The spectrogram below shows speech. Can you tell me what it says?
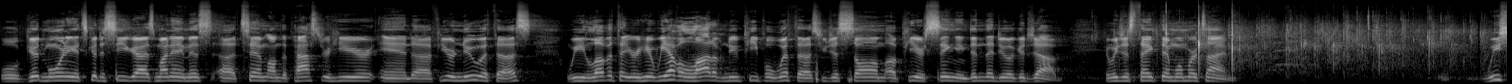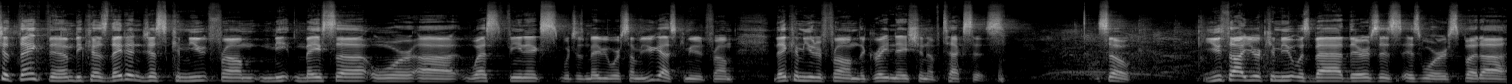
Well, good morning. It's good to see you guys. My name is uh, Tim. I'm the pastor here. And uh, if you're new with us, we love it that you're here. We have a lot of new people with us. You just saw them up here singing. Didn't they do a good job? Can we just thank them one more time? We should thank them because they didn't just commute from Mesa or uh, West Phoenix, which is maybe where some of you guys commuted from. They commuted from the great nation of Texas. So, you thought your commute was bad, theirs is, is worse. But uh,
